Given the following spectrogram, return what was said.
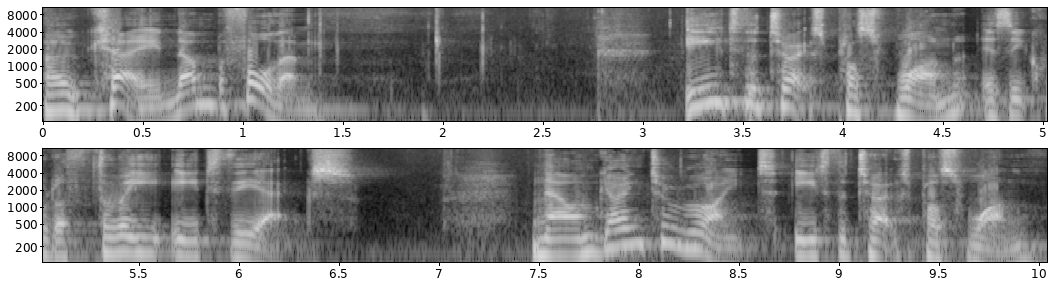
Okay, number 4 then. e to the 2x plus 1 is equal to 3e to the x. Now I'm going to write e to the 2x plus 1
